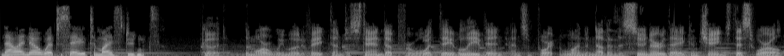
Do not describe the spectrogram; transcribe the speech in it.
Now I know what to say to my students. Good. The more we motivate them to stand up for what they believe in and support one another, the sooner they can change this world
